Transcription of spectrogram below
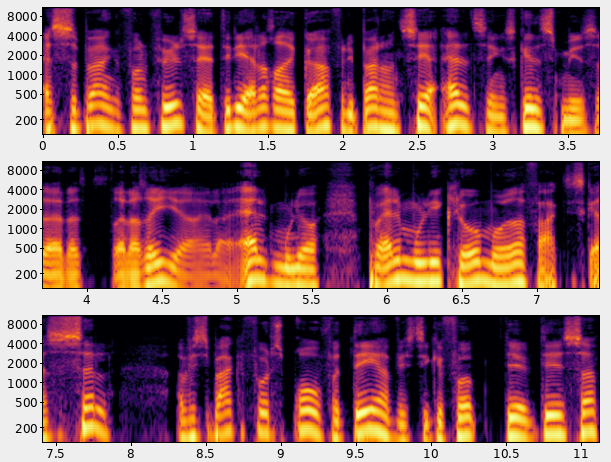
Altså, så børn kan få en følelse af, at det de allerede gør, fordi børn håndterer alting, skilsmisser, eller drillerier, eller alt muligt, på alle mulige kloge måder faktisk af sig selv. Og hvis de bare kan få et sprog for det, og hvis de kan få, det, det er så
